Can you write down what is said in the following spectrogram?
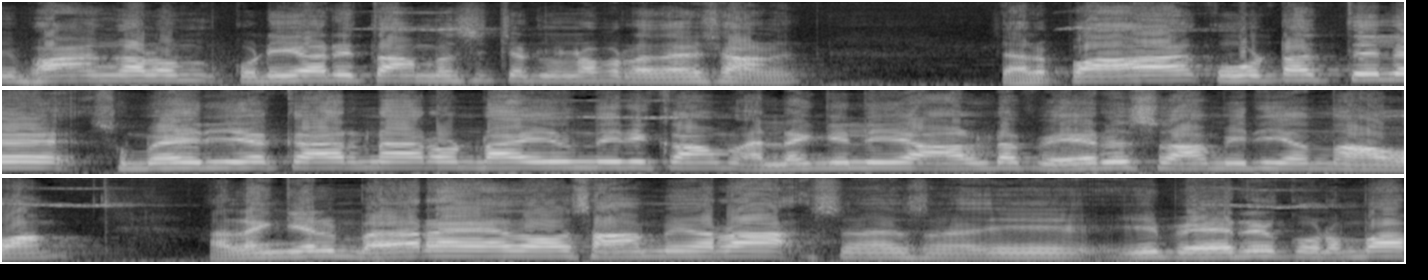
വിഭാഗങ്ങളും കുടിയേറി താമസിച്ചിട്ടുള്ള പ്രദേശമാണ്. ചിലപ്പോൾ ആ കൂട്ടത്തിൽ സുമേരിയക്കാരനാരുണ്ടായിരുന്നിരിക്കാം അല്ലെങ്കിൽ ഈ ആളുടെ പേര് സാമിരി എന്നാവാം. അല്ലെങ്കിൽ വേറെ ഏതോ സാമിറ ഈ ഈ പേര് കുടുംബ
